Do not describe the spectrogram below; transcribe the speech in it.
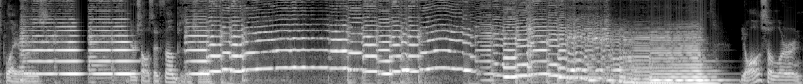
players, there's also thumb position. You also learn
